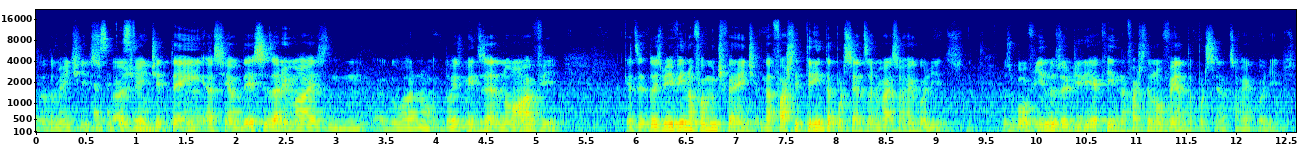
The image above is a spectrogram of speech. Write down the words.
Exatamente isso. A gente tem, assim, ó, desses animais do ano 2019, quer dizer, 2020 não foi muito diferente. Na faixa de 30% dos animais são recolhidos. Os bovinos, eu diria que na faixa de 90% são recolhidos.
